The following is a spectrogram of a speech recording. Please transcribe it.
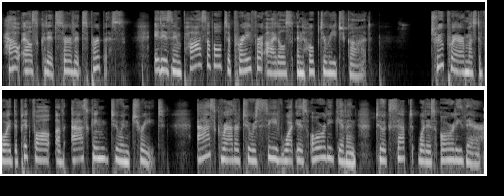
How else could it serve its purpose? It is impossible to pray for idols and hope to reach God. True prayer must avoid the pitfall of asking to entreat. Ask rather to receive what is already given, to accept what is already there.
